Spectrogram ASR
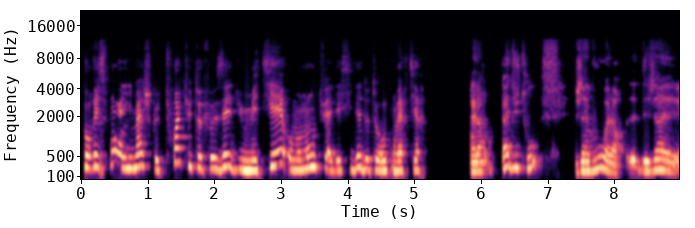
correspond à l'image que toi, tu te faisais du métier au moment où tu as décidé de te reconvertir? Alors, pas du tout. J'avoue, alors déjà, euh,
